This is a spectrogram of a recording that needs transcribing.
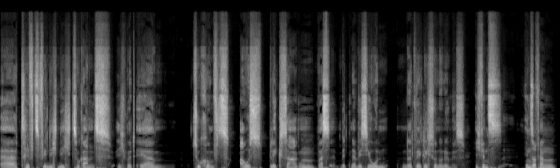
äh, trifft's finde ich nicht so ganz. Ich würde eher Zukunftsausblick sagen, Mhm. was mit einer Vision nicht wirklich synonym ist. Ich finde es insofern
